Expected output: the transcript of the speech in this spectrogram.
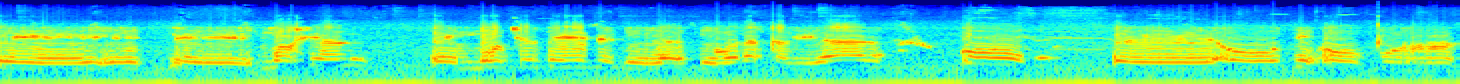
eh, no sean eh, muchas veces de, de, buena calidad o, eh, o, o, por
